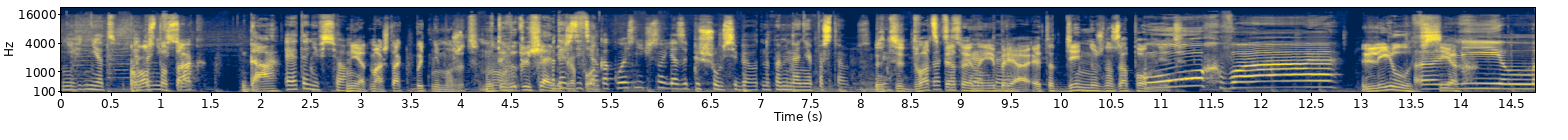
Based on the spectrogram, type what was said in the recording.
Не- нет, это не Просто всё. так? Да. Это не все. Нет, Маш, так быть не может. Ну, ты выключай Подождите, микрофон. а какое сегодня число? Я запишу у себя, вот напоминание поставлю себе. Это 25 ноября. Этот день нужно запомнить. Ох, ва... Лил всех. Лил.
